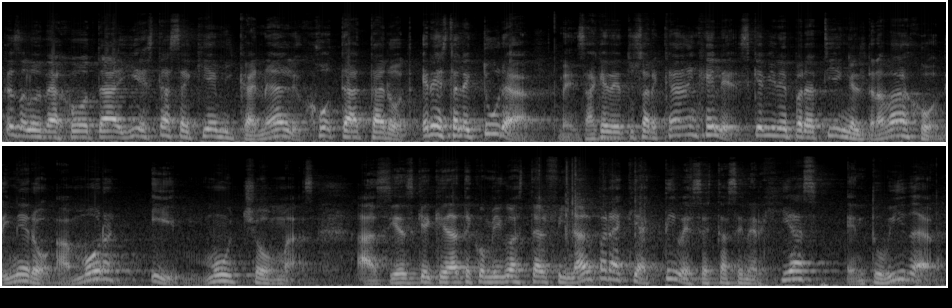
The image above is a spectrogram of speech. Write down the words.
Te saluda J y estás aquí en mi canal J Tarot. En esta lectura, mensaje de tus arcángeles que viene para ti en el trabajo, dinero, amor y mucho más. Así es que quédate conmigo hasta el final para que actives estas energías en tu vida.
